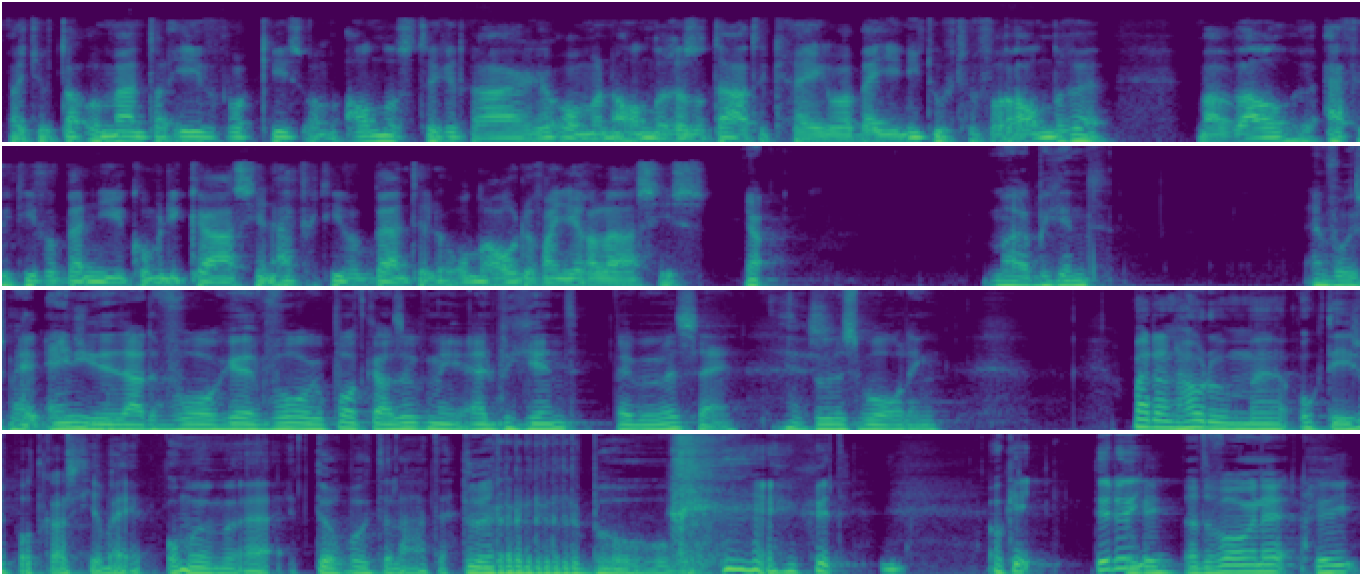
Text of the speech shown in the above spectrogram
Dat je op dat moment er even voor kiest om anders te gedragen, om een ander resultaat te krijgen, waarbij je niet hoeft te veranderen, maar wel effectiever bent in je communicatie en effectiever bent in het onderhouden van je relaties. Maar het begint. En volgens mij eindigde daar de vorige, vorige podcast ook mee. Het begint bij bewustzijn, Yes. bewustwording. Maar dan houden we hem eh, ook deze podcast hierbij om hem eh, turbo te laten. Turbo. Goed. Oké, doei doei. Oké. Tot de volgende. Hoi.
